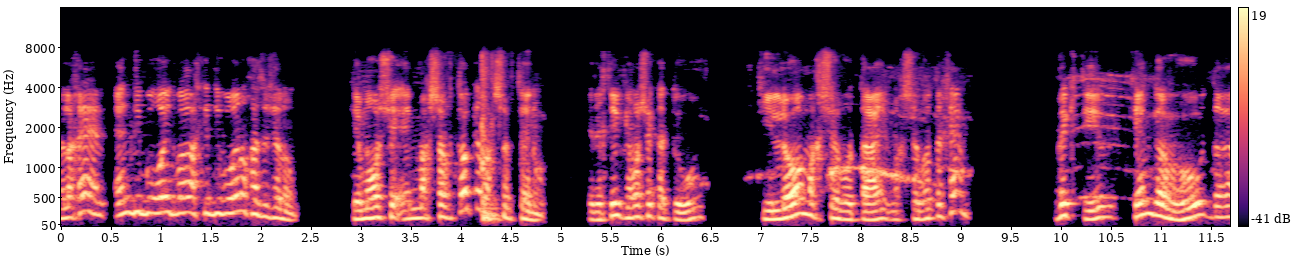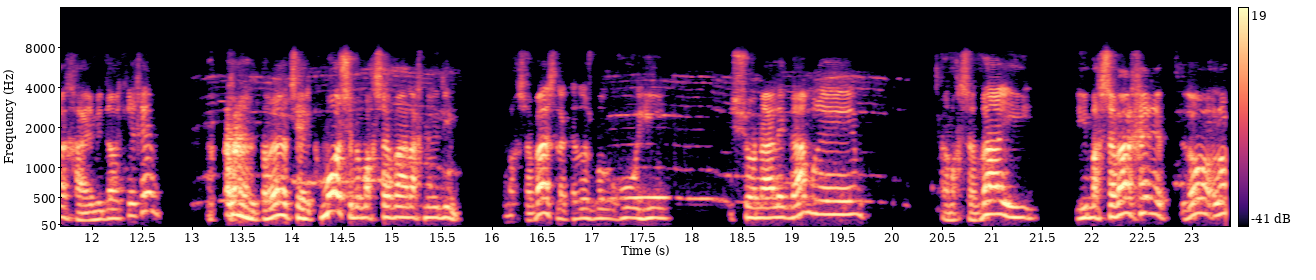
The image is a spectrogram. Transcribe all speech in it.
ולכן אין דיבורו יתברך כדיבורנו חס ושלום, כמו שאין מחשבתו כמחשבתנו. כדכתיב כמו שכתוב, כי לא מחשבותיי מחשבותיכם. וכתיב, כן גבהו דרכיי מדרככם. זאת אומרת שכמו שבמחשבה אנחנו יודעים, המחשבה של הקדוש ברוך הוא היא שונה לגמרי, המחשבה היא היא מחשבה אחרת. לא, לא,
